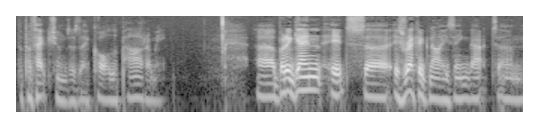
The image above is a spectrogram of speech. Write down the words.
the perfections, as they call the parami. Uh, but again, it's, uh, it's recognizing that um,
